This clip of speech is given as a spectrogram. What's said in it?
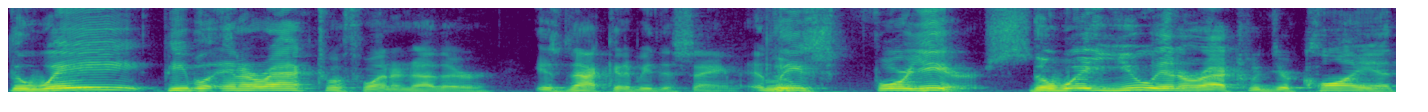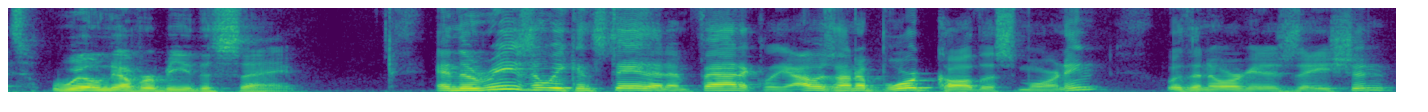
The way people interact with one another is not going to be the same, at least for years. The way you interact with your clients will never be the same. And the reason we can say that emphatically, I was on a board call this morning with an organization.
